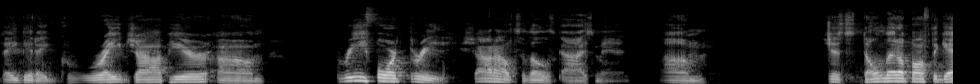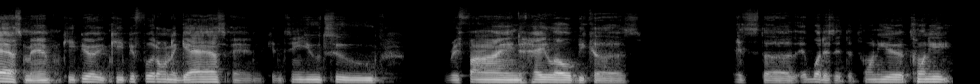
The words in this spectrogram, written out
they did a great job here. Um, three four three. Shout out to those guys, man. Um, just don't let up off the gas, man. Keep your keep your foot on the gas and continue to refine Halo because it's the what is it the 20th 20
